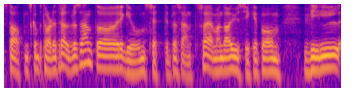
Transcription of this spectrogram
staten skal betale 30% og regionen 70% Så er man da usikker på om vil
